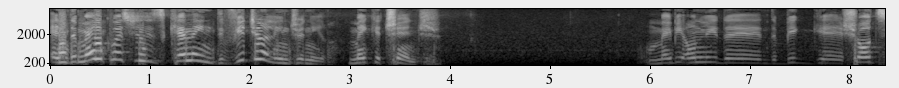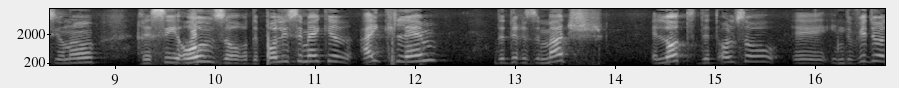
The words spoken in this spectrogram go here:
And the main question is, can an individual engineer make a change? Maybe only the, the big uh, shots, you know, the CEOs or the policymaker. I claim that there is a much, a lot that also uh, individual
